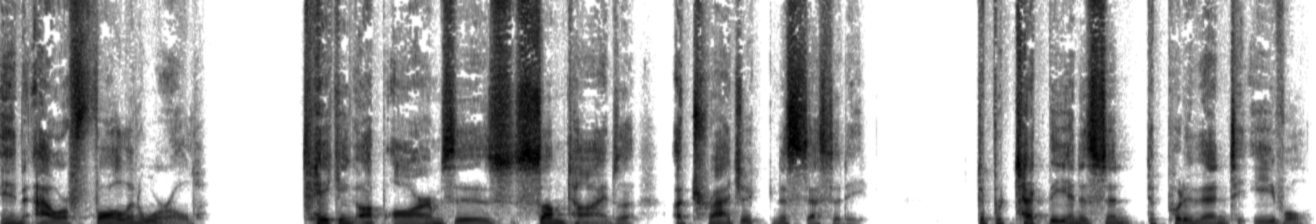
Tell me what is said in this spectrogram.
in our fallen world, taking up arms is sometimes a, a tragic necessity to protect the innocent, to put an end to evil.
